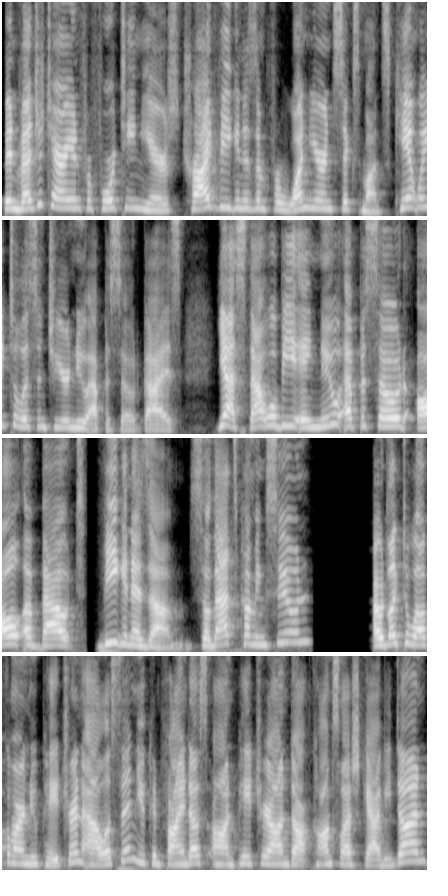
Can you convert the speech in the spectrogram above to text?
Been vegetarian for 14 years, tried veganism for one year and six months. Can't wait to listen to your new episode, guys. Yes, that will be a new episode all about veganism. So that's coming soon. I would like to welcome our new patron, Allison. You can find us on patreon.com slash Gaby Dunn.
